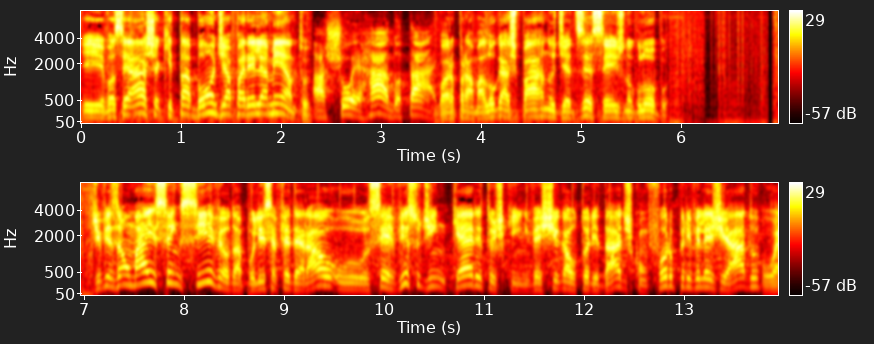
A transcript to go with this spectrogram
E você acha que tá bom de aparelhamento? Achou errado, otário? Bora pra Malu Gaspar no dia 16 no Globo. Divisão mais sensível da Polícia Federal, o Serviço de Inquéritos que investiga autoridades com foro privilegiado, o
